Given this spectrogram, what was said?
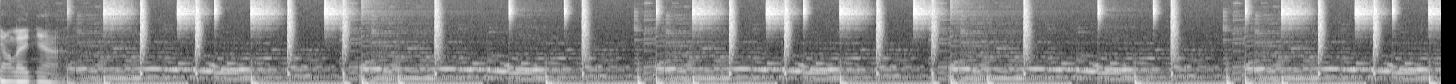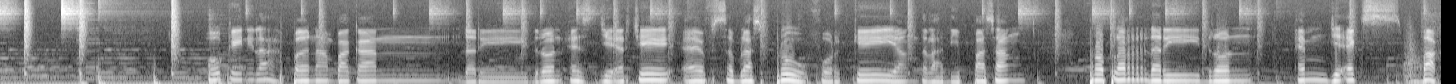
yang lainnya Oke inilah penampakan dari drone SJRC F11 Pro 4K yang telah dipasang propeller dari drone MJX Box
